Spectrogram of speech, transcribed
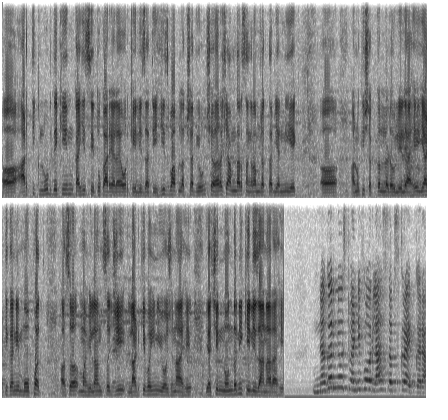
आर्थिक लूट देखील काही सेतू कार्यालयावर केली जाते. हीच बाब लक्षात घेऊन शहराचे आमदार संग्राम जगताप यांनी एक अनोखी शक्कल लढवलेली आहे. या ठिकाणी मोफत असं महिलांचं जी लाडकी बहीण योजना आहे याची नोंदणी केली जाणार आहे. नगर न्यूज ट्वेंटी फोरला सबस्क्राईब करा.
